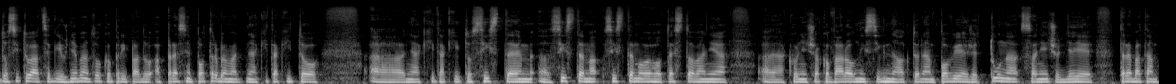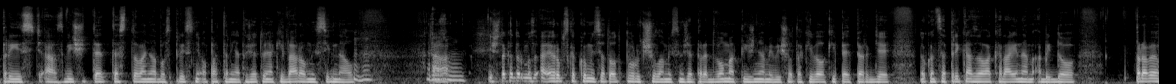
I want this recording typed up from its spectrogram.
do situácie, kde už nebudeme toľko prípadov a presne potrebujeme mať nejaký takýto, nejaký takýto systém, systém systémového testovania ako niečo ako varovný signál, ktorý nám povie, že tu sa niečo deje, treba tam prísť a zvýšiť te- testovanie alebo sprísniť opatrenia. Takže je to nejaký varovný signál. Uh-huh. Rozumiem. A ešte taká drobnosť, Európska komisia to odporúčila, myslím, že pred dvoma týždňami vyšiel taký veľký paper, kde dokonca prikázala krajinám, aby do 1.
